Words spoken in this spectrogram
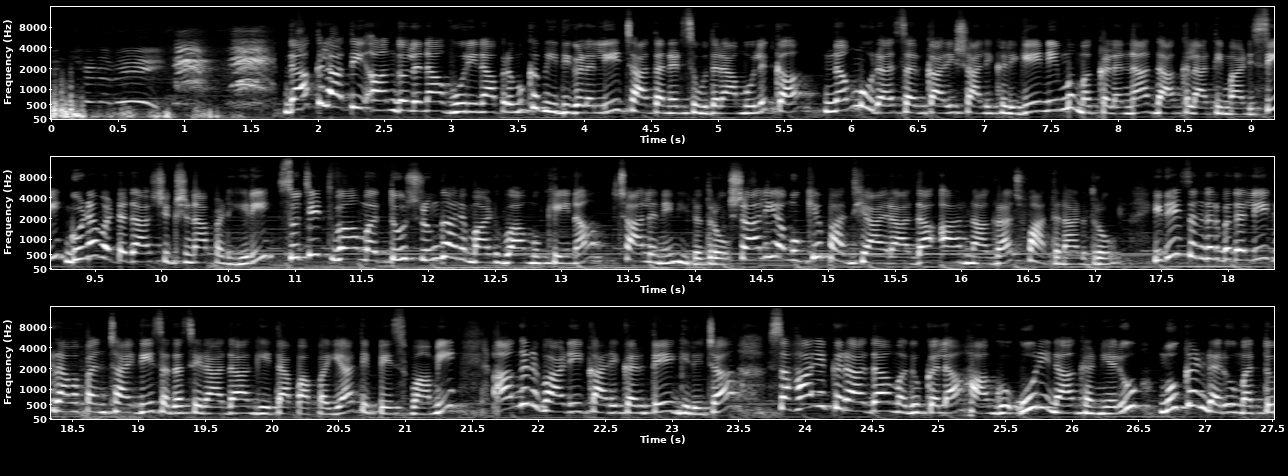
ಶಿಕ್ಷಣವೇ ದಾಖಲಾತಿ ಆಂದೋಲನ ಊರಿನ ಪ್ರಮುಖ ಬೀದಿಗಳಲ್ಲಿ ಜಾಥಾ ನಡೆಸುವುದರ ಮೂಲಕ ನಮ್ಮೂರ ಸರ್ಕಾರಿ ಶಾಲೆಗಳಿಗೆ ನಿಮ್ಮ ಮಕ್ಕಳನ್ನ ದಾಖಲಾತಿ ಮಾಡಿಸಿ ಗುಣಮಟ್ಟದ ಶಿಕ್ಷಣ ಪಡೆಯಿರಿ. ಶುಚಿತ್ವ ಮತ್ತು ಶೃಂಗಾರ ಮಾಡುವ ಮುಖೇನ ಚಾಲನೆ ನೀಡಿದ್ರು. ಶಾಲೆಯ ಮುಖ್ಯೋಪಾಧ್ಯಾಯರಾದ ಆರ್ ನಾಗರಾಜ್ ಮಾತನಾಡಿದ್ರು. ಇದೇ ಸಂದರ್ಭದಲ್ಲಿ ಗ್ರಾಮ ಪಂಚಾಯಿತಿ ಸದಸ್ಯರಾದ ಗೀತಾ ಪಾಪಯ್ಯ, ತಿಪ್ಪೇಸ್ವಾಮಿ, ಅಂಗನವಾಡಿ ಕಾರ್ಯಕರ್ತೆ ಗಿರಿಜಾ, ಸಹಾಯಕರಾದ ಮಧುಕಲಾ ಹಾಗೂ ಊರಿನ ಗಣ್ಯರು, ಮುಖಂಡರು ಮತ್ತು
